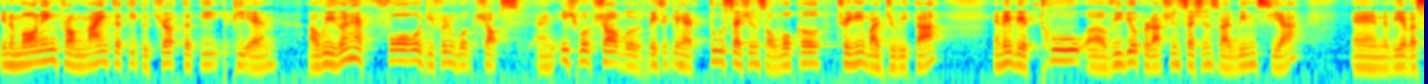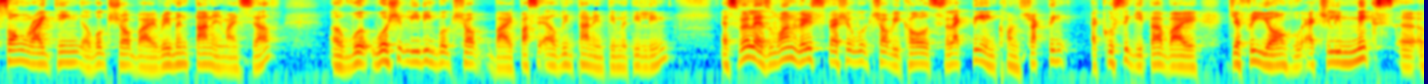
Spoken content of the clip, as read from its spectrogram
In the morning from 9.30 to 12.30 p.m., uh, we're going to have four different workshops and each workshop will basically have two sessions of vocal training by Juwita. and then we have two uh, video production sessions by Win Sia and we have a songwriting a workshop by Raymond Tan and myself, a worship leading workshop by Pastor Elvin Tan and Timothy Lim, as well as one very special workshop we call Selecting and Constructing Acoustic Guitar by Jeffrey Yong, who actually makes uh,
